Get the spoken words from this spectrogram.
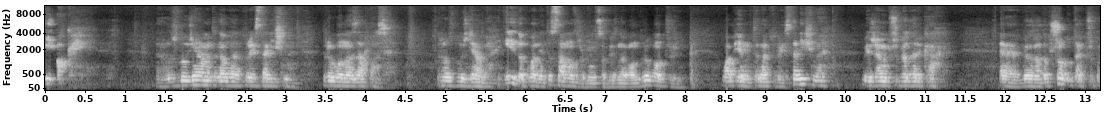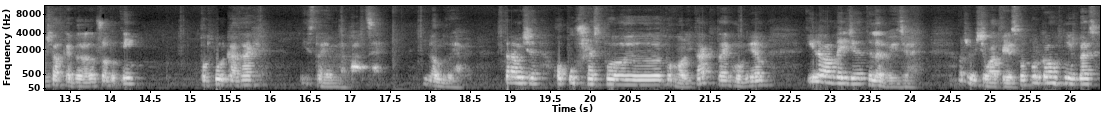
I ok. Rozluźniamy tę nogę, na której staliśmy, drugą na zapas. Rozluźniamy i dokładnie to samo zrobimy sobie z nogą drugą, czyli łapiemy tę, na której staliśmy, bierzemy przy bioderkach e, biodra do przodu, tak, przy pośladkach biodra do przodu i podpórka, tak, i stajemy na palce i lądujemy. Staramy się opuszczać po, powoli, tak? Tak jak mówiłem, ile wam wyjdzie, tyle wyjdzie. Oczywiście łatwiej jest z podpórką niż bez.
